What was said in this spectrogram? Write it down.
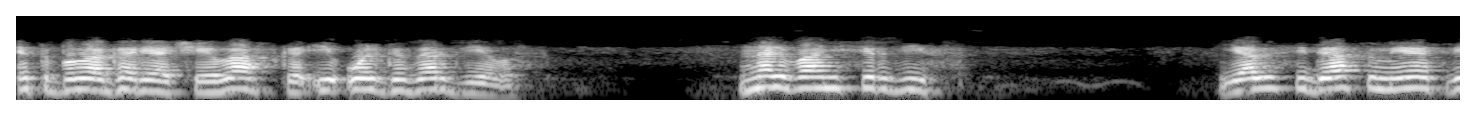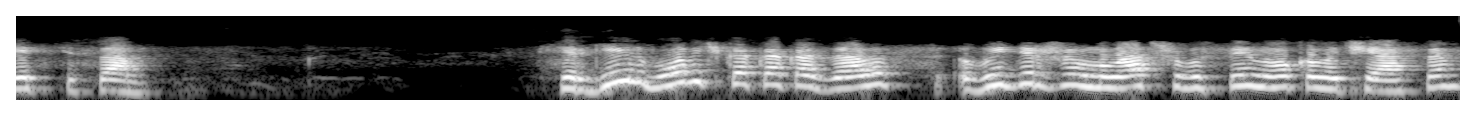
Это была горячая ласка, и Ольга зарделась. «На льва не сердись. Я за себя сумею ответить и сам». Сергей Львович, как оказалось, выдержал младшего сына около часа,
